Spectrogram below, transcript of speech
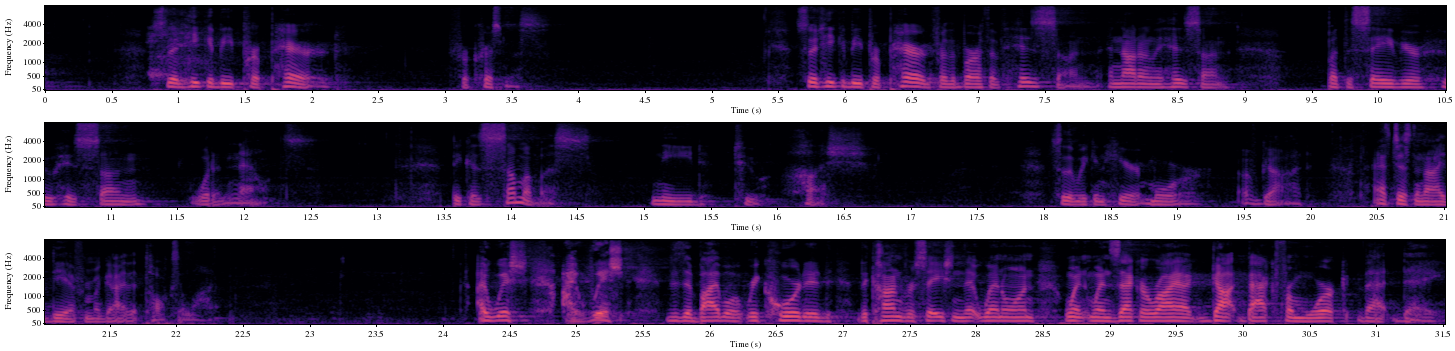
so that he could be prepared for Christmas. So that he could be prepared for the birth of his son, and not only his son, but the Savior who his son would announce. Because some of us need to hush so that we can hear more of God. That's just an idea from a guy that talks a lot. I wish, I wish that the Bible recorded the conversation that went on when, when Zechariah got back from work that day.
